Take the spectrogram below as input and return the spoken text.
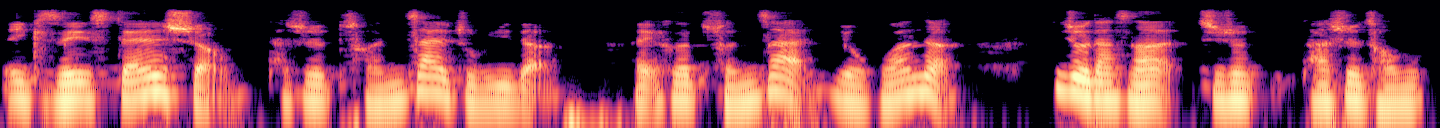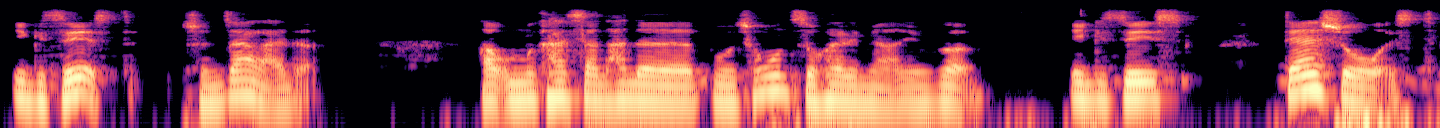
existential，它是存在主义的，哎，和存在有关的。这个单词呢，其实它是从 exist 存在来的。好，我们看一下它的补充词汇里面有个 existentialist，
